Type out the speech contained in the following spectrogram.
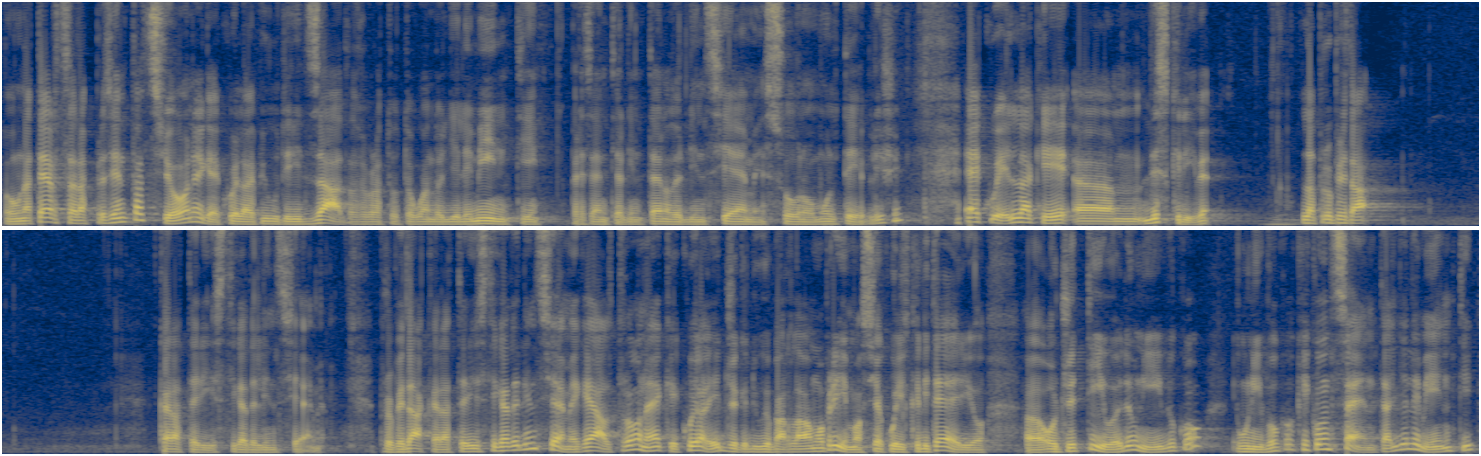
Una terza rappresentazione, che è quella più utilizzata soprattutto quando gli elementi presenti all'interno dell'insieme sono molteplici, è quella che ehm, descrive la proprietà caratteristica dell'insieme proprietà caratteristica dell'insieme che altro non è che quella legge di cui parlavamo prima, ossia quel criterio eh, oggettivo ed univoco, univoco, che consente agli elementi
